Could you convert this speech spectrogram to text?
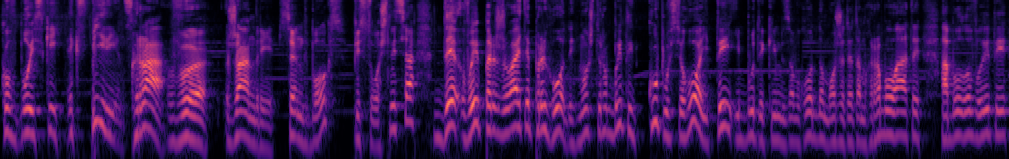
ковбойський експірієнс. Гра в жанрі сендбокс, пісочниця, де ви переживаєте пригоди, можете робити купу всього, йти і бути ким завгодно, можете там грабувати або ловити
